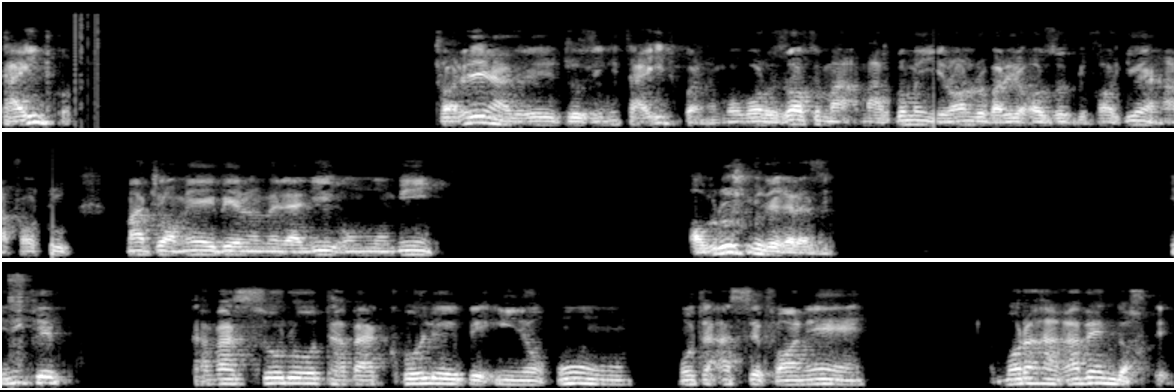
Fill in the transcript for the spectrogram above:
تایید کنه. چاره نداره جز اینی تایید کنه. مبارزات مردم ایران رو برای آزادی خواهی حرفا تو مجامع بین المللی عمومی آبروش میره غیر از این. اینی که توسل و توکل به این و اون متاسفانه ما رو عقب انداخته.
